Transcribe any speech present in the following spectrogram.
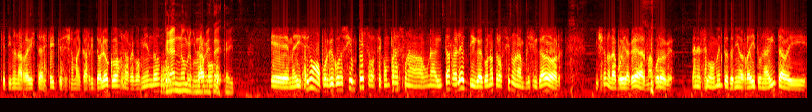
que tiene una revista de skate que se llama El Carrito Loco, lo recomiendo. Gran nombre por una revista de skate. Eh, me dice, no, porque con 100 pesos te compras una, una guitarra eléctrica y con otros 100 un amplificador y yo no la podía creer. Me acuerdo que en ese momento tenía ahorradito una guitarra y,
